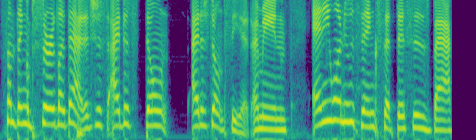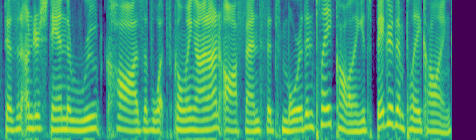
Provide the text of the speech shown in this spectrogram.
something absurd like that. It's just I just don't. I just don't see it. I mean, anyone who thinks that this is back doesn't understand the root cause of what's going on on offense. That's more than play calling. It's bigger than play calling.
